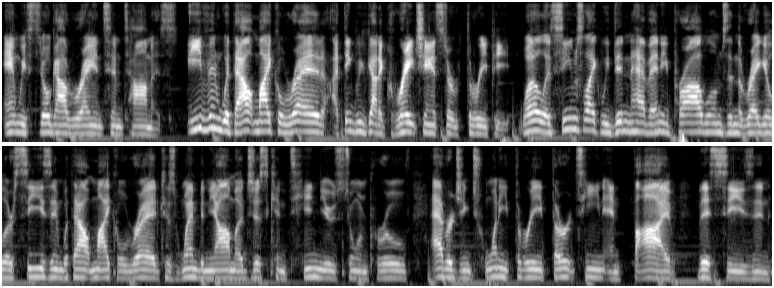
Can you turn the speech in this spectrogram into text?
and we've still got Ray and Tim Thomas. Even without Michael Redd, I think we've got a great chance to three-peat. Well, it seems like we didn't have any problems in the regular season without Michael Redd because Wembanyama just continues to improve, averaging 23, 13, and 5 this season.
